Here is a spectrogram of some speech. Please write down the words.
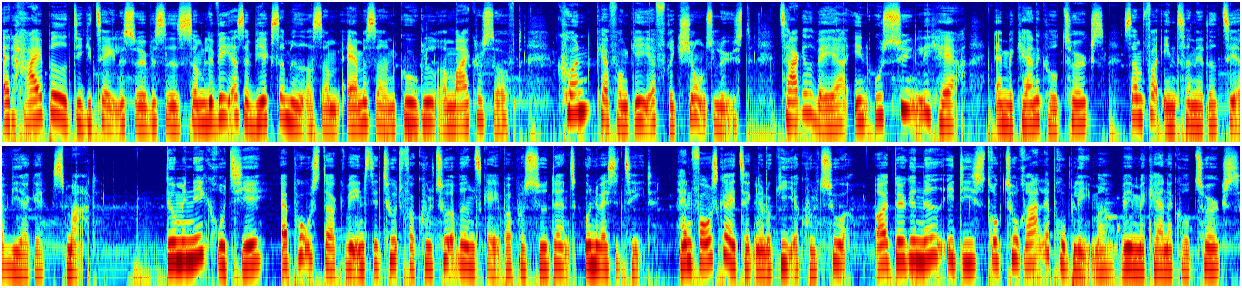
At hypede digitale services, som leveres af virksomheder som Amazon, Google og Microsoft, kun kan fungere friktionsløst, takket være en usynlig hær af Mechanical Turks, som får internettet til at virke smart. Dominique Routier er postdoc ved Institut for Kulturvidenskaber på Syddansk Universitet. Han forsker i teknologi og kultur og er dykket ned i de strukturelle problemer ved Mechanical Turks,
